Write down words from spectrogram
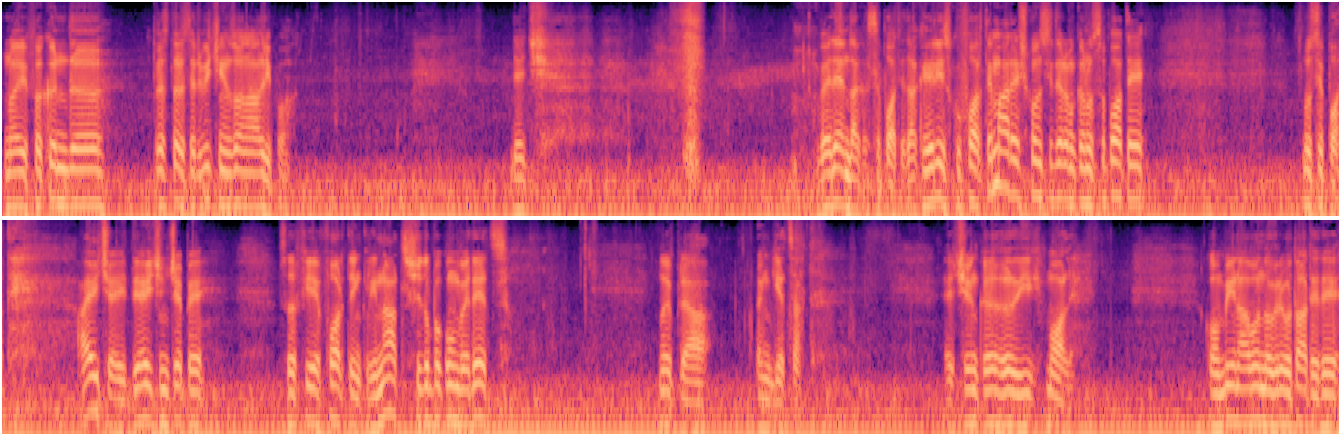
Noi făcând uh, prestări servicii în zona Lipo. Deci, vedem dacă se poate. Dacă e riscul foarte mare și considerăm că nu se poate, nu se poate aici, de aici începe să fie foarte înclinat și după cum vedeți, nu e prea înghețat. Deci încă îi moale. Combina având o greutate de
